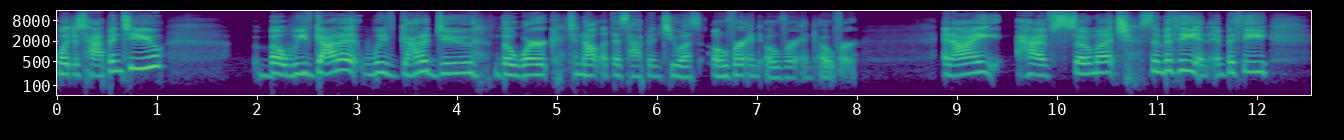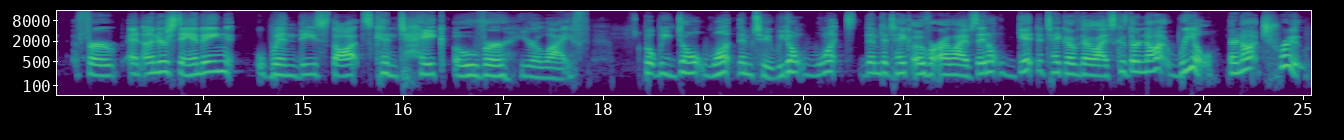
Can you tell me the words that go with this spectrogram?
what just happened to you but we've got to we've got to do the work to not let this happen to us over and over and over. And I have so much sympathy and empathy for an understanding when these thoughts can take over your life. But we don't want them to. We don't want them to take over our lives. They don't get to take over their lives because they're not real. They're not true.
